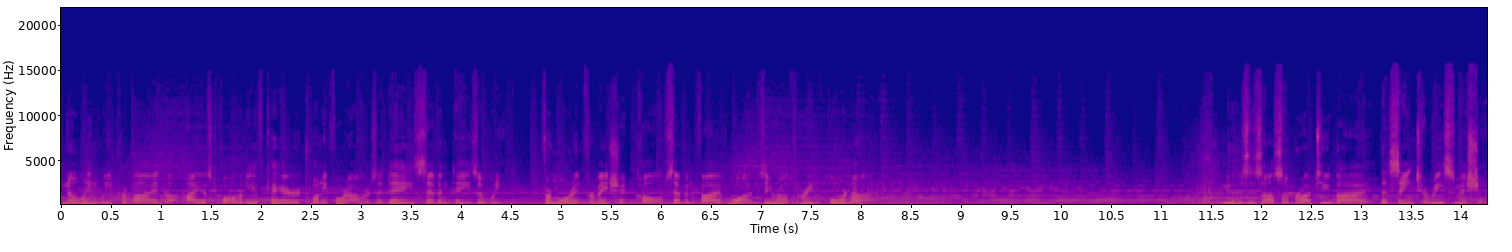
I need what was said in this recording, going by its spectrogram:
knowing we provide the highest quality of care 24 hours a day, 7 days a week. For more information, call 751 0349. News is also brought to you by the St. Therese Mission,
